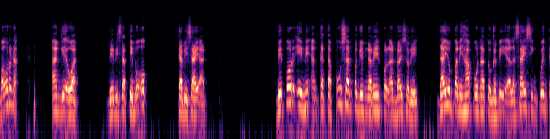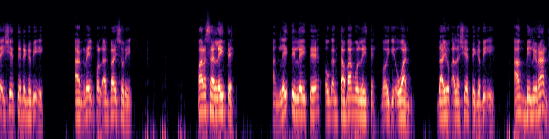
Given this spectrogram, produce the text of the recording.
Maura na ang giuwan dinhi sa tibuok Kabisayan. Before ini ang katapusan pag nga rainfall advisory, dayon panihapon nato gabi alas 6:57 na gabi ang rainfall advisory para sa Leyte ang Leyte Leyte o ang Tabango Leyte. Mao giuwan. Dayong alas 7 gabi ang Biliran.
